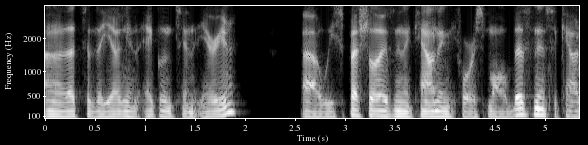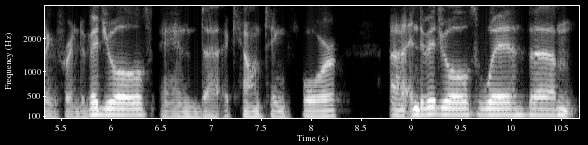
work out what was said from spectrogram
Uh, that's in the Yonge and Eglinton area. Uh, we specialize in accounting for small business, accounting for individuals, and uh, accounting for uh, individuals with um,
